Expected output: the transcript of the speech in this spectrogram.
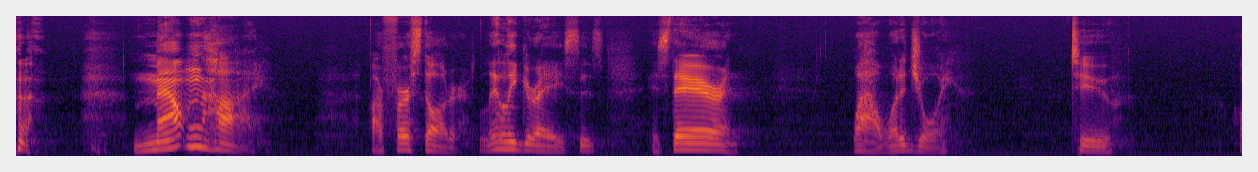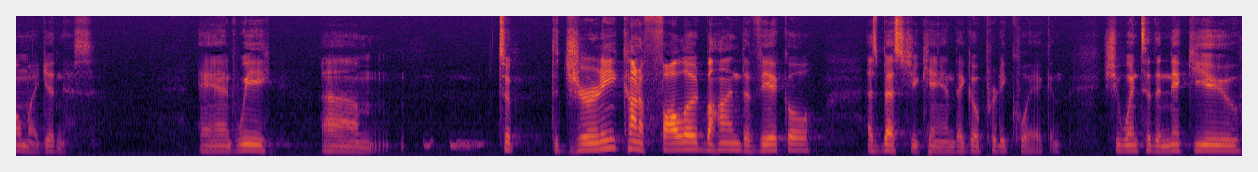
mountain high, our first daughter, Lily Grace, is, is there. And wow, what a joy to, oh my goodness. And we um, the journey, kind of followed behind the vehicle as best you can. They go pretty quick. And she went to the NICU,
